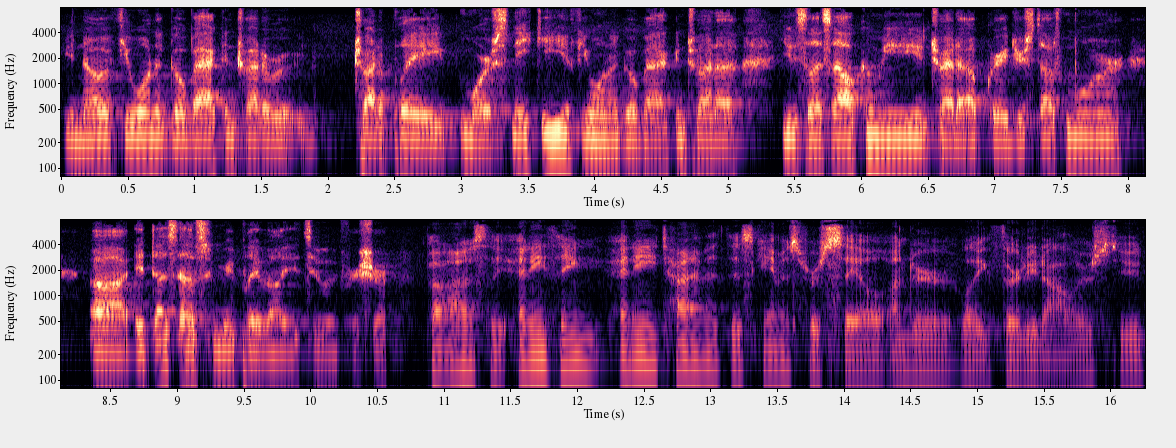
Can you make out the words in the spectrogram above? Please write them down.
You know, if you want to go back and try to re- try to play more sneaky, if you want to go back and try to use less alchemy and try to upgrade your stuff more, uh, it does have some replay value to it for sure. But honestly, anything, any time that this game is for sale under like thirty dollars, dude,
